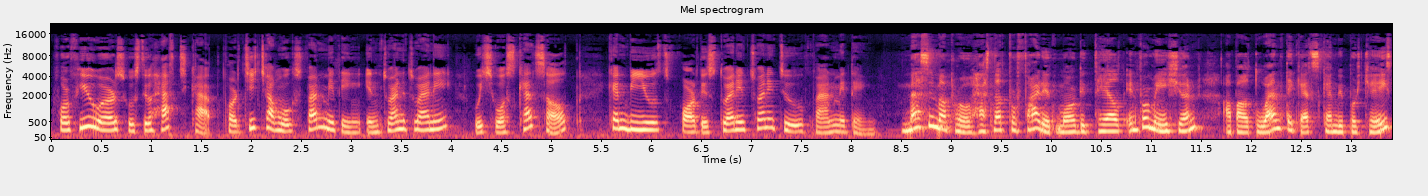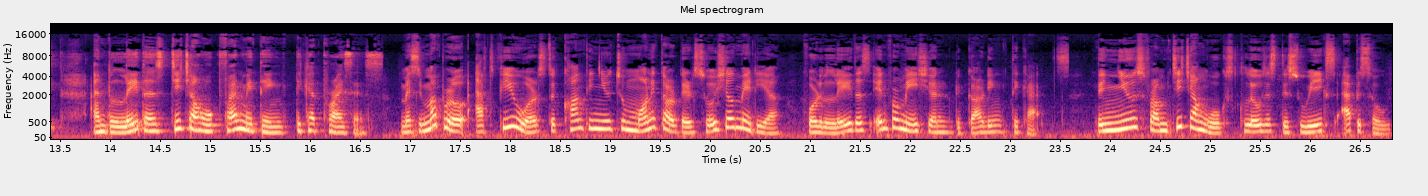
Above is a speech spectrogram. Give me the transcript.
for viewers who still have ticket for Ji Changwook's fan meeting in 2020, which was cancelled, can be used for this 2022 fan meeting. Mecima Pro has not provided more detailed information about when tickets can be purchased and the latest Ji Changwook fan meeting ticket prices. Mecima Pro asks viewers to continue to monitor their social media for the latest information regarding tickets. The news from Ji Changwook closes this week's episode.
